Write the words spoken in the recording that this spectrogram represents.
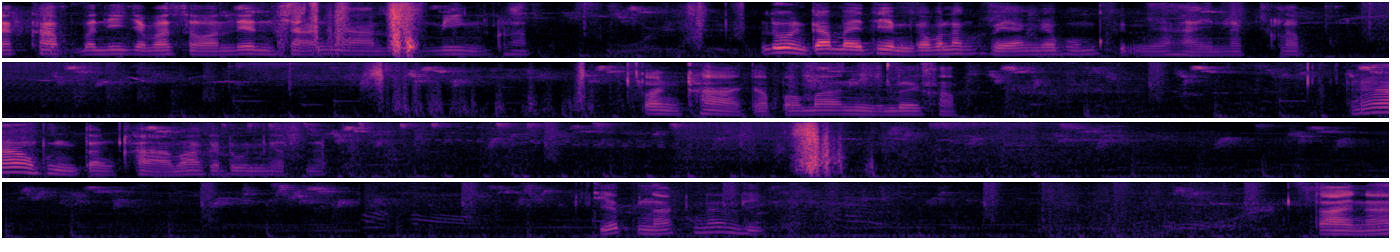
นะครับ วันนี้จะมาสอนเล่นช้างงานลมมิ่งครับ รุ่นกับไอเทมกับพลังแฝงเดี๋ยวผมขึ้นมาให้นะครับ ตั้งค่ากับประมาณนี้เลยครับ อ้าวพึ่งตั้งขามากระดุนงัดแล้วเจ็บนักนั่นดิตายนะ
